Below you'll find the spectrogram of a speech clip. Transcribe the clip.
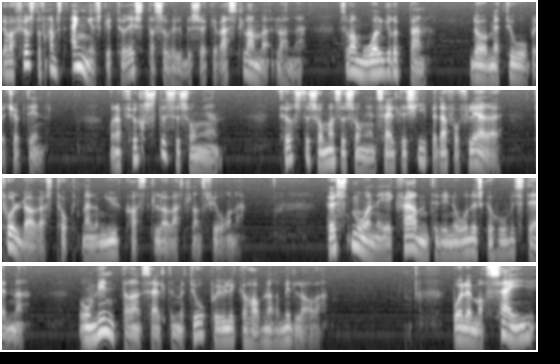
det var først og fremst engelske turister som ville besøke Vestlandet, som var målgruppen da Meteor ble kjøpt inn. Og den første sesongen, første sommersesongen, seilte skipet derfor flere tolvdagerstokt mellom Newcastle og vestlandsfjordene. Høstmånedene gikk ferden til de nordiske hovedstedene, og om vinteren seilte Meteor på ulike havner i Middelhavet. Både Marseille,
